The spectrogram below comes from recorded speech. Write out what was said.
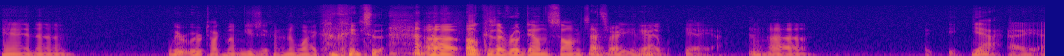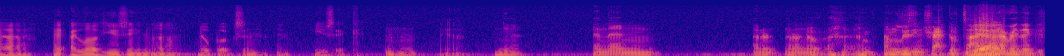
And uh, we, were, we were talking about music. I don't know why I got into that. Uh, oh, because I wrote down the songs. That's in- right, the yeah. notebook. yeah, yeah. Mhm. Uh, yeah, I, uh, I I love using uh, notebooks and, and music. mm-hmm. Yeah. Yeah. And then I don't I don't know I'm, I'm losing track of time Yeah. and everything.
